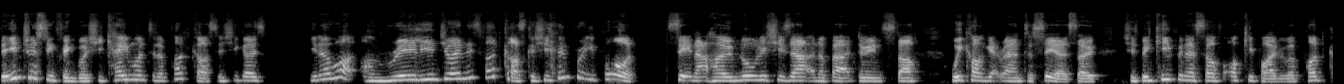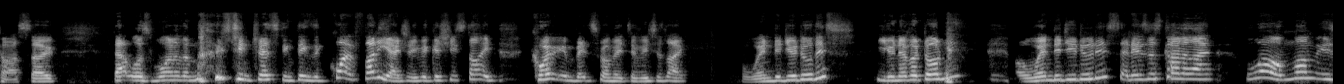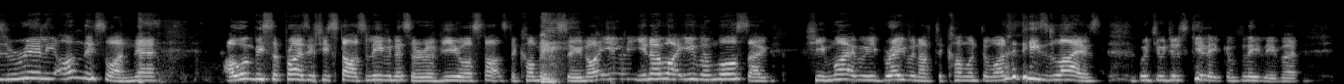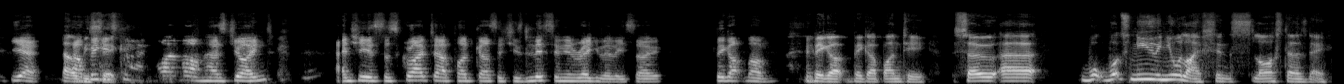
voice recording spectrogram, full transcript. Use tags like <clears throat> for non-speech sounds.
the interesting thing was she came onto the podcast and she goes you know what? I'm really enjoying this podcast because she's been pretty bored sitting at home. Normally she's out and about doing stuff. We can't get around to see her. So she's been keeping herself occupied with a podcast. So that was one of the <laughs> most interesting things and quite funny actually because she started quoting bits from it to me. She's like, When did you do this? You never told me? <laughs> or when did you do this? And it's just kind of like, whoa, mom is really on this one. Yeah. I wouldn't be surprised if she starts leaving us a review or starts to comment soon. Or even, you know what, even more so, she might be brave enough to come onto one of <laughs> these lives, which will just kill it completely. But yeah, our biggest sick. fan, my mum, has joined, and she is subscribed to our podcast and she's listening regularly. So big up, mum. <laughs> big up, big up, auntie. So, uh, what, what's new in your life since last Thursday?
